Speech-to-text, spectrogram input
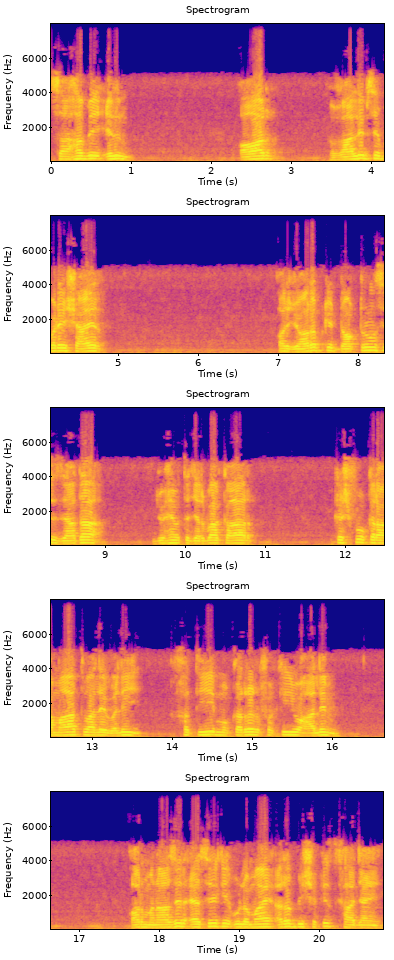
साहब इल्म और गालिब से बड़े शायर और यूरोप के डॉक्टरों से ज़्यादा जो हैं तजर्बाकार कशफ करामात वाले वली, ख़तीब मुकर्र फ़की व आलिम और मनाजिर ऐसे कि उलमाए अरब भी शिकस्त खा जाएँ।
